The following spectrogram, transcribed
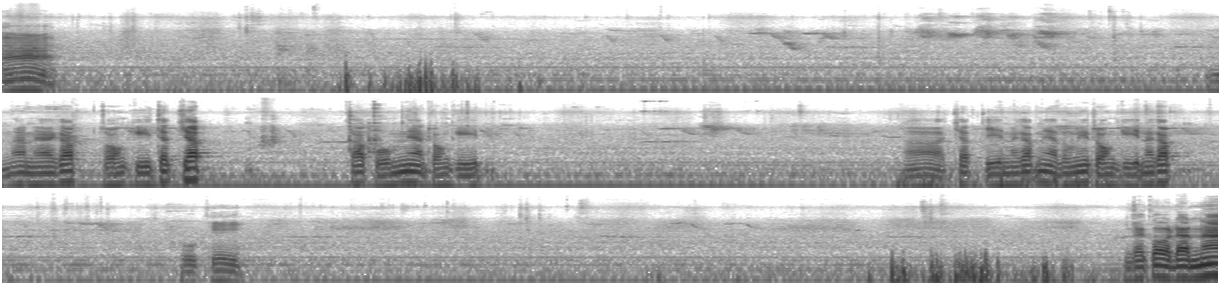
อ่า นั่นไงครับสองขีดชัดๆครับผมเนี่ยสองขีดอ่าชัดเจนนะครับเนี่ยตรงนี้สองขีดนะครับโอเคแล้วก็ด้านหน้า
